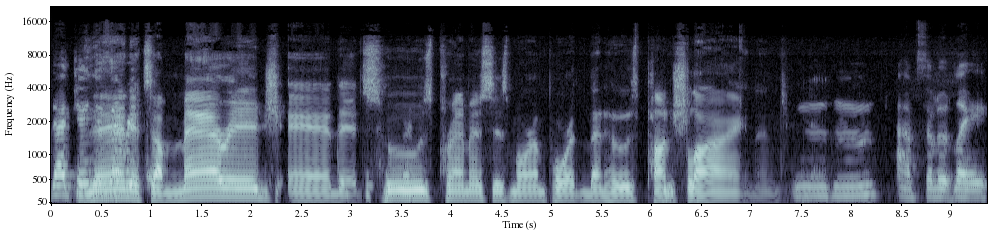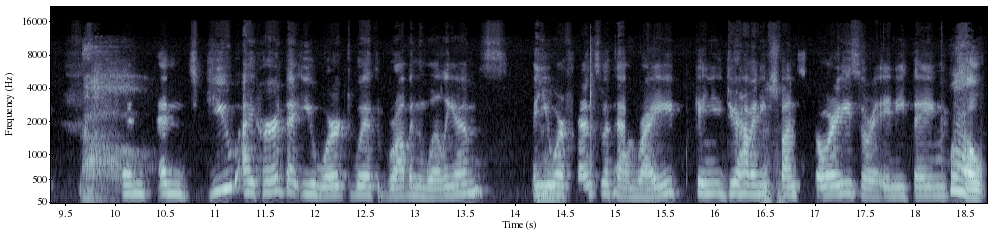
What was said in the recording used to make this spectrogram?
that changes then everything. it's a marriage and it's whose premise is more important than whose punchline and hmm Absolutely. And and you, I heard that you worked with Robin Williams and you were friends with him, right? Can you do you have any it- fun stories or anything? well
